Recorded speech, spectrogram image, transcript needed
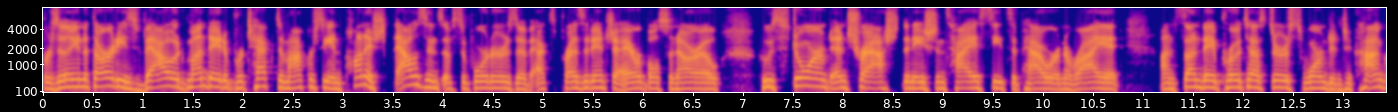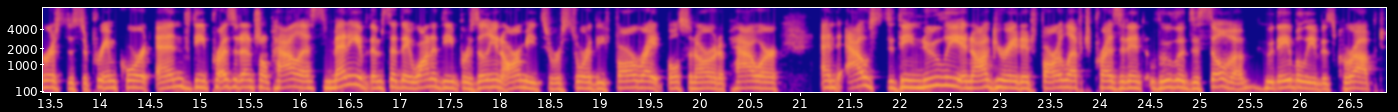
Brazilian authorities vowed Monday to protect democracy and punish thousands of supporters of ex President Jair Bolsonaro who stormed and trashed the nation's highest seats of power in a riot. On Sunday, protesters swarmed into Congress, the Supreme Court, and the presidential palace. Many of them said they wanted the Brazilian army to restore the far right Bolsonaro to power and oust the newly inaugurated far left president Lula da Silva, who they believe is corrupt.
